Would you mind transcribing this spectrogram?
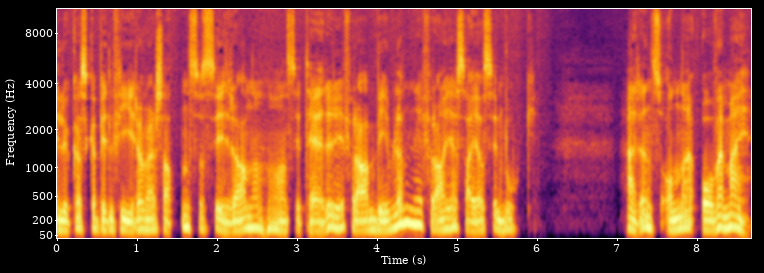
I Lukas kapittel 4 og vers 18 så sier han, og han siterer ifra Bibelen, ifra Jesaja sin bok. Herrens ånd er over meg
